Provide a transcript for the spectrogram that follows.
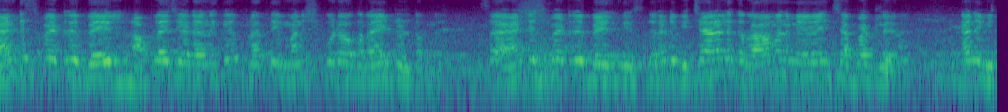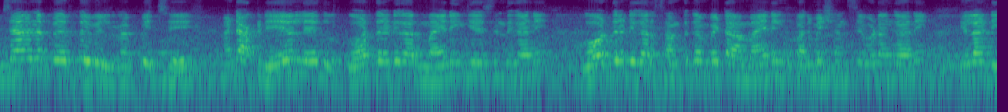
యాంటిసిపేటరీ బెయిల్ అప్లై చేయడానికి ప్రతి మనిషి కూడా ఒక రైట్ ఉంటుంది. సో యాంటిసిపేటరీ బెయిల్ తీసుకుని అంటే విచారణకు రామని మేమేం చెప్పట్లేదు. కానీ విచారణ పేరుతో వీళ్ళు రప్పించి అంటే అక్కడ ఏం లేదు. గోవర్ధన్ రెడ్డి గారు మైనింగ్ చేసింది కానీ గోవర్ధన్ గారు సంతకం పెట్టి ఆ మైనింగ్ పర్మిషన్స్ ఇవ్వడం కానీ ఇలాంటి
